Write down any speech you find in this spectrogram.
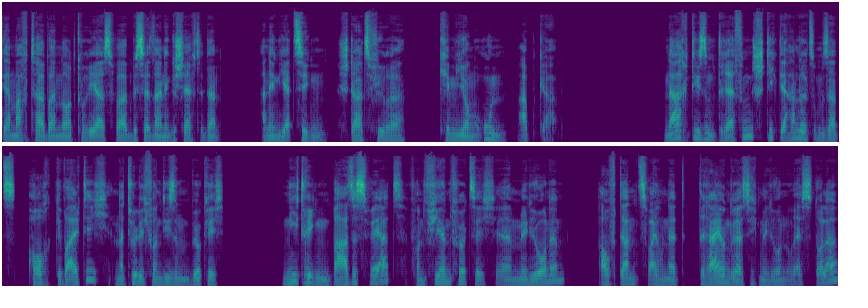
der Machthaber Nordkoreas war, bis er seine Geschäfte dann an den jetzigen Staatsführer Kim Jong-un abgab. Nach diesem Treffen stieg der Handelsumsatz auch gewaltig, natürlich von diesem wirklich niedrigen Basiswert von 44 äh, Millionen auf dann 233 Millionen US-Dollar,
